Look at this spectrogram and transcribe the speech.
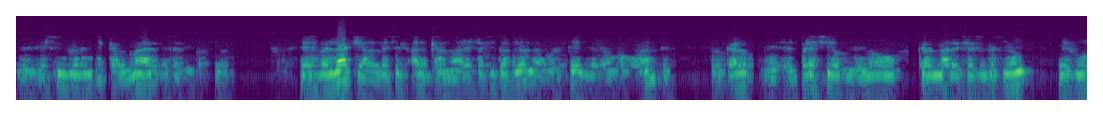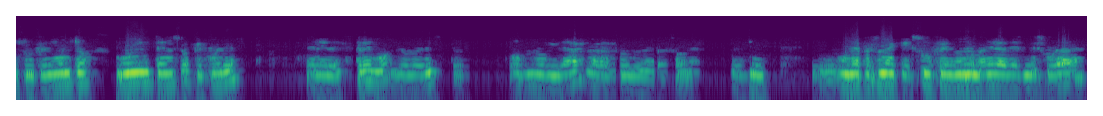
es simplemente calmar esa situación. Es verdad que a veces al calmar esa situación la muerte llega un poco antes, pero claro, el precio de no calmar esa situación es un sufrimiento muy intenso que puede, en el extremo, yo lo visto, obnubilar la razón de una persona. Es decir, una persona que sufre de una manera desmesurada,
